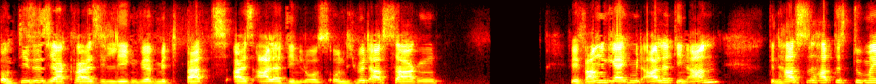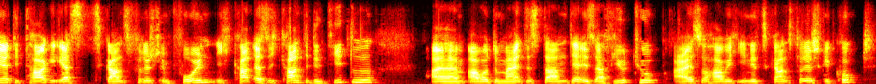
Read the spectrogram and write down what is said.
Und dieses Jahr quasi legen wir mit Bud als Aladdin los. Und ich würde auch sagen, wir fangen gleich mit Aladdin an. Den hast, hattest du mir ja die Tage erst ganz frisch empfohlen. Ich kan also ich kannte den Titel, ähm, aber du meintest dann, der ist auf YouTube. Also habe ich ihn jetzt ganz frisch geguckt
